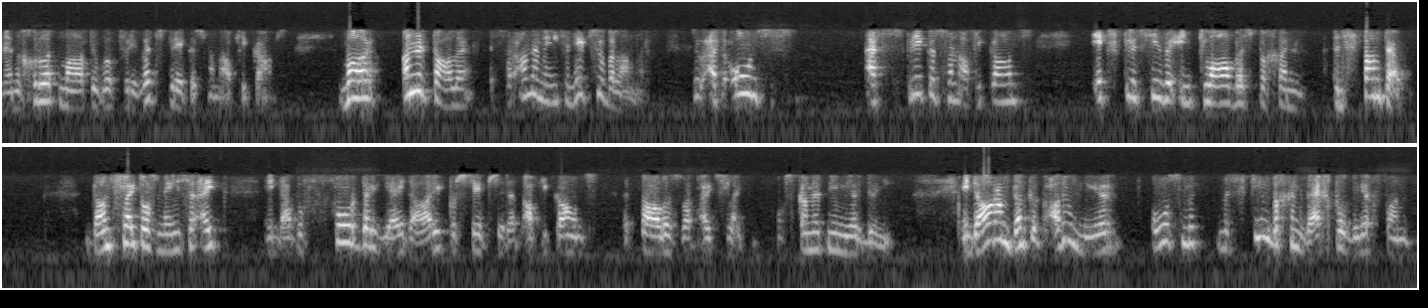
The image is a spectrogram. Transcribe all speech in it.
en in 'n groot mate ook vir die wit sprekers van Afrikaans. Maar ander tale is vir ander mense net so belangrik. So as ons as sprekers van Afrikaans eksklusiewe enklaves begin in stand hou, dan sluit ons mense uit en dan bevorder jy daardie persepsie dat Afrikaans 'n taal is wat uitsluit. Ons kan dit nie meer doen nie. En daarom dink ek al hoe meer ons moet miskien begin wegbeweeg van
